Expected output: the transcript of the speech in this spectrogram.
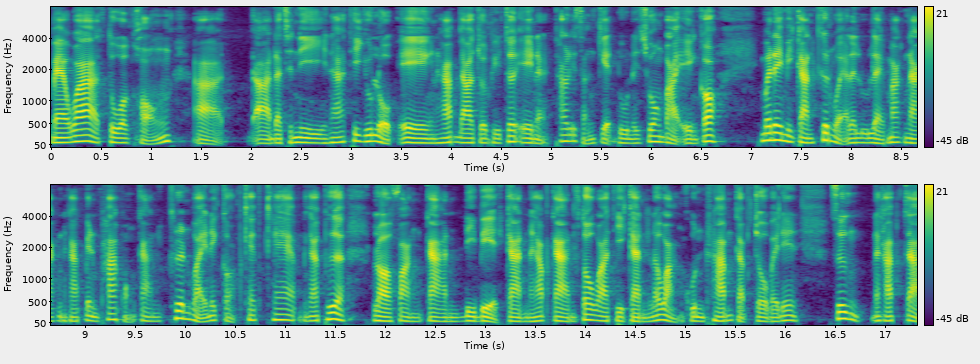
แม้ว่าตัวของ ดัชนีนะที่ยุโรปเองนะครับดาวโจนส์ฟีเจอร์เองเนี่ยเท่าที่สังเกตดูในช่วงบ่ายเองก็ไม่ได้มีการเคลื่อนไหวอะไรรุนแรงมากนักนะครับ เป็นภาพของการเคลื่อนไหวในกรอบแคบๆนะครับ เพื่อรอฟังการดีเบตกันนะครับ การโต้วาทีกันระหว่างคุณทรัมป์กับโจไบเดน ซึ่งนะครับจะ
